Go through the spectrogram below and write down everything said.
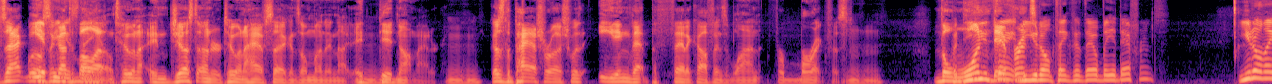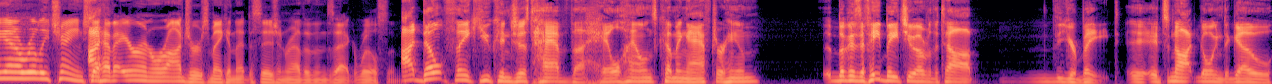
Zach Wilson got the ball out in two and a, in just under two and a half seconds on Monday night. It Mm-hmm. did not matter because the pass rush was eating that pathetic offensive line for breakfast. The Mm-hmm. But one you think- difference, you don't think that there'll be a difference? You don't think that'll really change to I- have Aaron Rodgers making that decision rather than Zach Wilson? I don't think you can just have the hellhounds coming after him because if he beats you over the top, you're beat. It's not going to go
